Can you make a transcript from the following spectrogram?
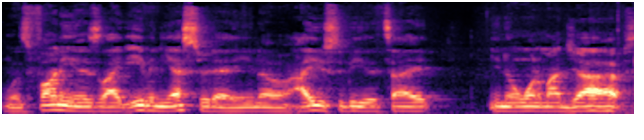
And what's funny is, like, even yesterday, you know, I used to be the type, you know, one of my jobs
